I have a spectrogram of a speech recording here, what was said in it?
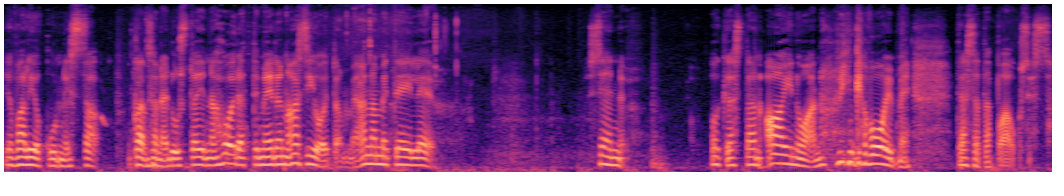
ja valiokunnissa kansanedustajina hoidatte meidän asioitamme. Annamme teille sen oikeastaan ainoan, minkä voimme tässä tapauksessa.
